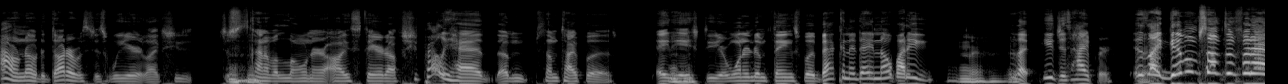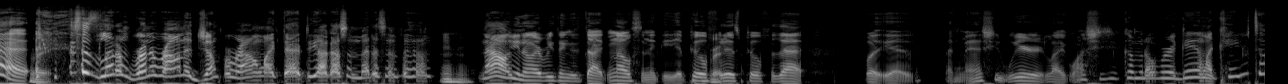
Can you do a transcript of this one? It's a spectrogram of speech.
I don't know the daughter was just weird like she just Mhm. kind of a loner always stared off she probably had um some type of ADHD or one of them things but back in the day nobody Nah. like he just hyper it's Right. like give him something for that Right. just let him run around and jump around like that do y'all got some medicine for him Mhm. now you know everything is diagnosed and they get a pill for Right. this, pill for that. But yeah, like man, she weird. Like, why she coming over again? Like, can you tell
